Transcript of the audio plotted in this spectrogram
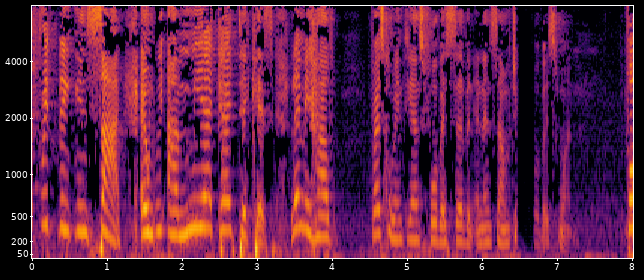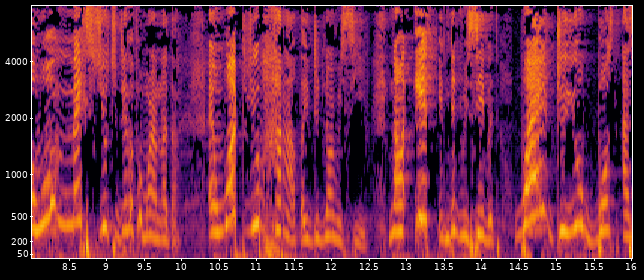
everything inside. And we are mere caretakers. Let me have 1 Corinthians 4 verse 7 and then Psalm 24 verse 1. For who makes you to differ from one another? And what you have that you did not receive? Now, if you did receive it, why do you boast as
